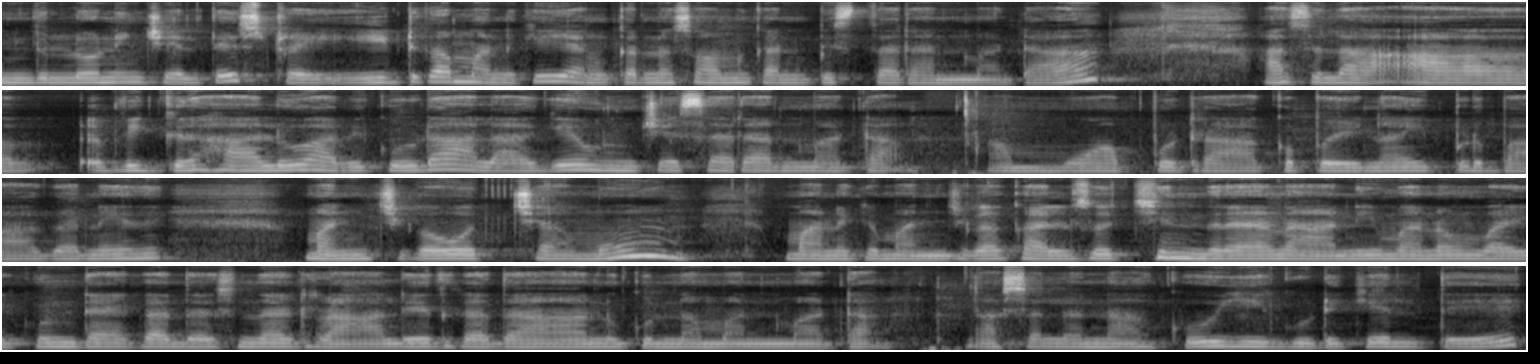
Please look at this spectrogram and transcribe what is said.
ఇందులో నుంచి వెళ్తే స్ట్రైట్గా మనకి వెంకన్న స్వామి కనిపిస్తారనమాట అసలు ఆ విగ్రహాలు అవి కూడా అలాగే ఉంచేశారనమాట అమ్మో అప్పుడు రాకపోయినా ఇప్పుడు బాగానే మంచిగా వచ్చాము. మనకి మంచిగా కలిసి వచ్చిందిరా నాని మనం వైకుంఠ ఏకాదశి నాడు రాలేదు కదా అనుకున్నాం అనమాట అసలు నాకు ఈ గుడికి వెళ్తే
